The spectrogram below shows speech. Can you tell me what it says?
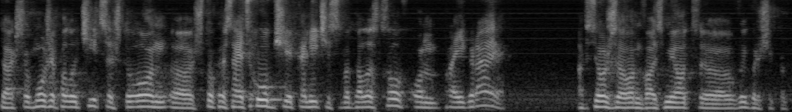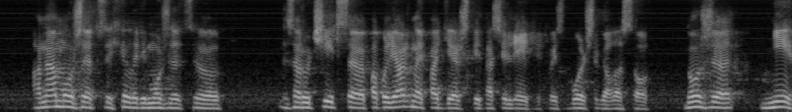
Так что может получиться, что он, э, что касается общего количества голосов, он проиграет, а все же он возьмет э, выборщиков. Она может, Хиллари может э, заручиться популярной поддержкой населения, то есть больше голосов, но же не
